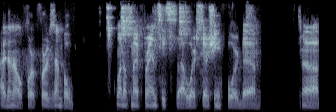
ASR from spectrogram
I don't know for for example, one of my friends is uh, were searching for the uh,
